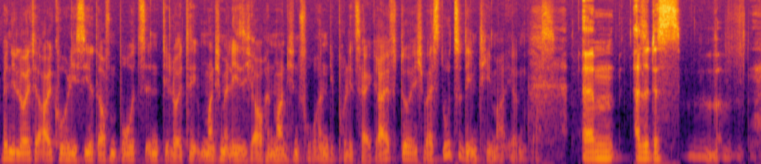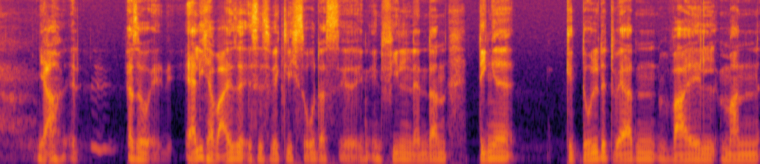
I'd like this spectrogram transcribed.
wenn die Leute alkoholisiert auf dem Boot sind. Die Leute, manchmal lese ich auch in manchen Foren, die Polizei greift durch. Weißt du zu dem Thema irgendwas? Ähm, also das, ja, also ehrlicherweise ist es wirklich so, dass äh, in, in vielen Ländern Dinge geduldet werden, weil man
